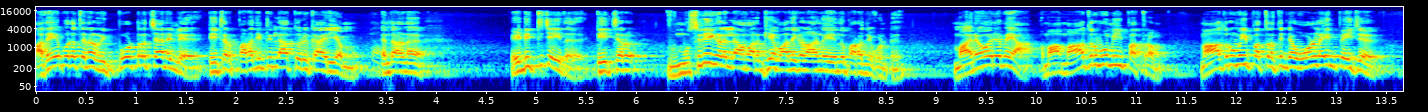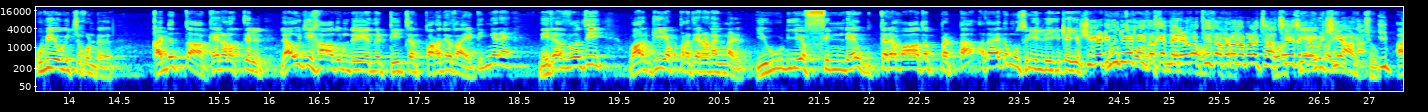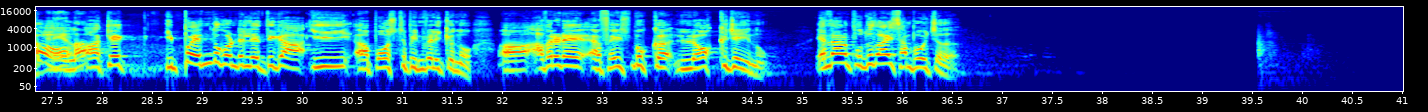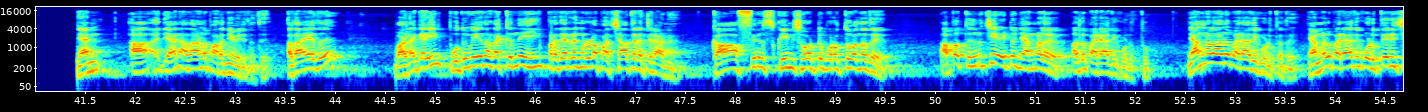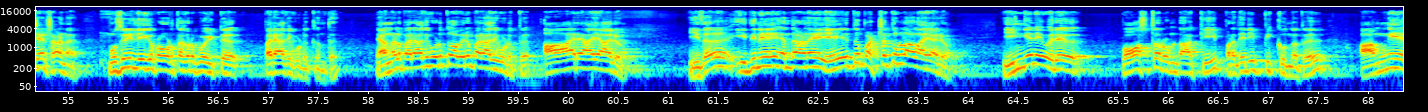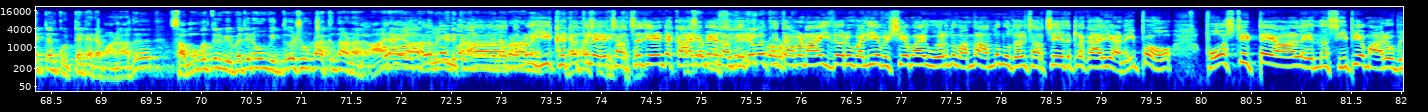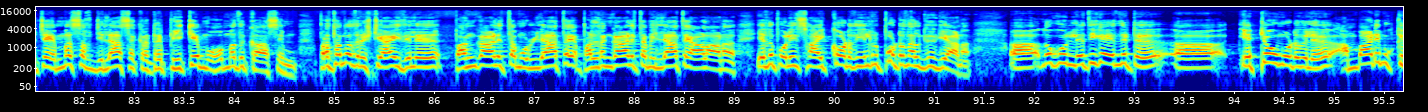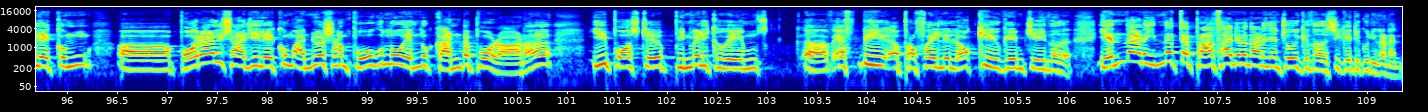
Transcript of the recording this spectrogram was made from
അതേപോലെ തന്നെ റിപ്പോർട്ടർ ചാനലിൽ ടീച്ചർ പറഞ്ഞിട്ടില്ലാത്തൊരു കാര്യം എന്താണ്? എഡിറ്റ് ചെയ്ത് ടീച്ചർ മുസ്ലിങ്ങളെല്ലാം വർഗീയവാദികളാണ് എന്ന് പറഞ്ഞുകൊണ്ട് മനോരമയ മാതൃഭൂമി പത്രം മാതൃഭൂമി പത്രത്തിന്റെ ഓൺലൈൻ പേജ് ഉപയോഗിച്ചുകൊണ്ട് കടുത്ത കേരളത്തിൽ ലവ് ജിഹാദ് ഉണ്ട് എന്ന് ടീച്ചർ പറഞ്ഞതായിട്ട് ഇങ്ങനെ നിരവധി വർഗീയ പ്രചരണങ്ങൾ യു ഡി എഫിന്റെ ഉത്തരവാദപ്പെട്ട അതായത് മുസ്ലിം ലീഗിന്റെയും ഇതൊക്കെ നിരവധി തവണ നമ്മൾ ചർച്ച ചെയ്ത തുടർച്ചയായി വിഷയമാണ്. പ്രചരിപ്പിച്ചു. ഇപ്പോ അങ്ങനെയുള്ള ആ, കെ- ഇപ്പൊ എന്തുകൊണ്ട് ലതിക ഈ പോസ്റ്റ് പിൻവലിക്കുന്നു? അവരുടെ ഫേസ്ബുക്ക് ലോക്ക് ചെയ്യുന്നു. എന്താണ് പുതുതായി സംഭവിച്ചത്? ഞാൻ ഞാൻ അതാണ് പറഞ്ഞു വരുന്നത്. അതായത് വടകരയിൽ പൊതുവേ നടക്കുന്ന ഈ പ്രചരണങ്ങളുടെ പശ്ചാത്തലത്തിലാണ് കാഫിർ സ്ക്രീൻഷോട്ട് പുറത്തു വന്നത്. അപ്പോൾ തീർച്ചയായിട്ടും ഞങ്ങൾ അത് പരാതി കൊടുത്തു. ഞങ്ങളാണ് പരാതി കൊടുത്തത്. ഞങ്ങൾ പരാതി കൊടുത്തതിന് ശേഷമാണ് മുസ്ലിം ലീഗ് പ്രവർത്തകർ പോയിട്ട് പരാതി കൊടുക്കുന്നത്. ഞങ്ങൾ പരാതി കൊടുത്തു അവരും പരാതി കൊടുത്ത്. ആരായാലും ഇത് ഇതിനെ എന്താണ് ഏത് പക്ഷത്തുള്ള ആളായാലും ഇങ്ങനെ ഒരു പോസ്റ്റർ ഉണ്ടാക്കി പ്രചരിപ്പിക്കുന്നത് അങ്ങേയറ്റം കുറ്റകരമാണ്. അത് സമൂഹത്തിൽ വിഭജനവും വിദ്വേഷവും ഉണ്ടാക്കുന്നതാണ്. ആരായാലും നമ്മൾ ഈ ഘട്ടത്തിൽ ചർച്ച ചെയ്യേണ്ട കാര്യമേല കാര്യമേ അല്ല. നിരവധി തവണ ഇതൊരു വലിയ വിഷയമായി ഉയർന്നു വന്ന അന്ന് മുതൽ ചർച്ച ചെയ്തിട്ടുള്ള കാര്യമാണ്. ഇപ്പോൾ പോസ്റ്റ് ഇട്ടയാൾ എന്ന് സി പി എം ആരോപിച്ച എം എസ് എഫ് ജില്ലാ secretary P K Muhammad Kasim പ്രഥമ ദൃഷ്ട്യാ ഇതിൽ പങ്കാളിത്തമില്ലാത്ത പങ്കാളിത്തമില്ലാത്ത ആളാണ് എന്ന് പോലീസ് ഹൈക്കോടതിയിൽ റിപ്പോർട്ട് നൽകുകയാണ്. നോക്കൂ ലതിക എന്നിട്ട് ഏറ്റവും ഒടുവിൽ അമ്പാടിമുക്കിലേക്കും പോരാളി പോരാളി ഷാജിയിലേക്കും അന്വേഷണം പോകുന്നു എന്ന് കണ്ടപ്പോഴാണ് ഈ പോസ്റ്റ് പിൻവലിക്കുകയും എഫ് ബി പ്രൊഫൈലിൽ ലോക്ക് ചെയ്യുകയും ചെയ്യുന്നത്. എന്താണ് ഇന്നത്തെ പ്രാധാന്യമെന്നാണ് ഞാൻ ചോദിക്കുന്നത് സി കെ ടി കുഞ്ഞുകണ്ണൻ?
